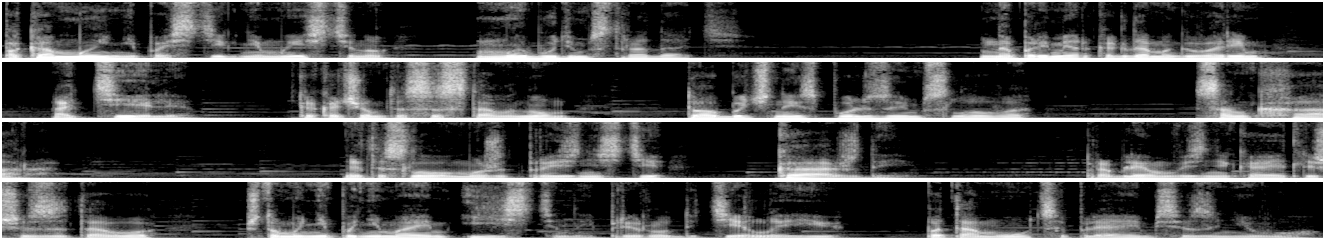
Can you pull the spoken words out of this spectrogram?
Пока мы не постигнем истину, мы будем страдать. Например, когда мы говорим о теле, как о чем-то составном, то обычно используем слово «сангхара». Это слово может произнести каждый. Проблема возникает лишь из-за того, что мы не понимаем истинной природы тела и потому цепляемся за него.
